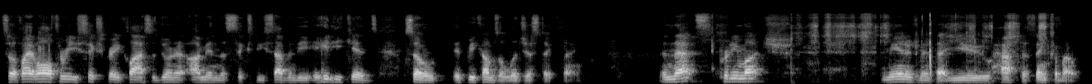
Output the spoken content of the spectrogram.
So if I have all three sixth grade classes doing it, I'm in the 60, 70, 80 kids. So it becomes a logistic thing. And that's pretty much management that you have to think about.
